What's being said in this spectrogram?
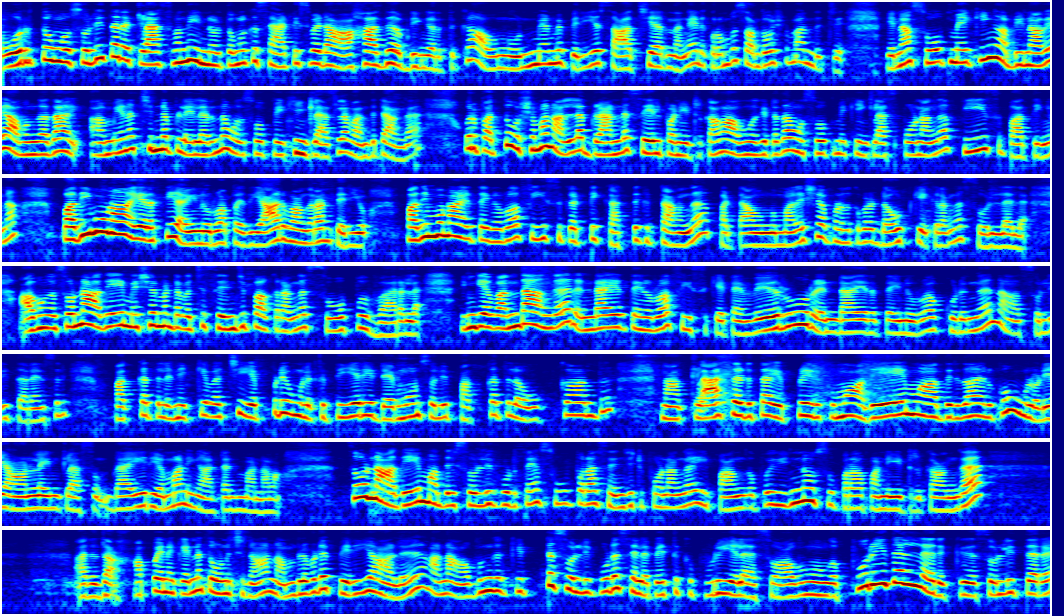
ஒருத்தவங்க சொல்லித்தர கிளாஸ் வந்து இன்னொருத்தவங்களுக்கு சாட்டிஸ்ஃபைட் ஆகாது அப்படிங்கிறதுக்கு அவங்க உண்மையுமே பெரிய சாட்சியாக இருந்தாங்க. எனக்கு ரொம்ப சந்தோஷமாக இருந்துச்சு. ஏன்னா சோப் மேக்கிங் அப்படின்னாவே அவங்க தான் ஏன்னா சின்ன பிள்ளையிலேருந்து அவங்க சோப் மேக்கிங் கிளாஸில் வந்துட்டாங்க. ஒரு பத்து வருஷமாக நல்ல பிராண்டில் சேல் பண்ணிட்டு இருக்காங்க அவங்க கிட்ட தான் அவங்க சோப் மேக்கிங் கிளாஸ் போனாங்க. ஃபீஸ் பார்த்தீங்கன்னா பதிமூணாயிரத்தி ஐநூறுரூவா இப்போ இது யார் வாங்குறான்னு தெரியும். பதிமூணாயிரத்தி ஐநூறுரூவா ஃபீஸ் கட்டி கற்றுக்கிட்டாங்க பட் அவங்க மலேசியா போனதுக்கப்புறம் டவுட் கேட்குறாங்க சொல்லலை. அவங்க சொன்ன அதே மெஷர்மெண்ட்டை வச்சு செஞ்சு பார்க்குறாங்க சோப்பு வரலை. இங்கே வந்தாங்க ரெண்டாயிரத்தி ஐநூறுரூவா ஃபீஸ் கேட்டேன். வெறும் ரெண்டாயிரத்தி ஐநூறுரூவா கொடுங்க நான் சொல்லித்தரேன்னு சொல்லி பக்கத்தில் நிற்க வச்சு எப்படி உங்களுக்கு தியரி டெமோன்னு சொல்லி பக்கத்தில் உட்காந்து நான் கிளாஸ் எடுத்தால் எப்படி இருக்குமோ அதே மாதிரி தான் இருக்கும் உங்களுடைய ஆன்லைன் கிளாஸும் தைரியமாக நீங்கள் அட்டன் பண்ணலாம். ஸோ நான் அதே மாதிரி சொல்லி கொடுத்தேன். சூப்பராக செஞ்சுட்டு போனாங்க. இப்போ அங்கே போய் இன்னும் சூப்பராக பண்ணிகிட்டு இருக்காங்க. அதுதான். அப்போ எனக்கு என்ன தோணுச்சுன்னா நம்மளை விட பெரிய ஆள். ஆனால் அவங்க கிட்ட சொல்லி கூட சில பேர்த்துக்கு புரியலை. ஸோ அவங்கவுங்க புரிதலில் இருக்குது சொல்லித்தர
